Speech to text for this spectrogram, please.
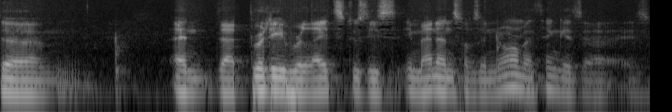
the and that really relates to this immanence of the norm. I think is, uh, is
